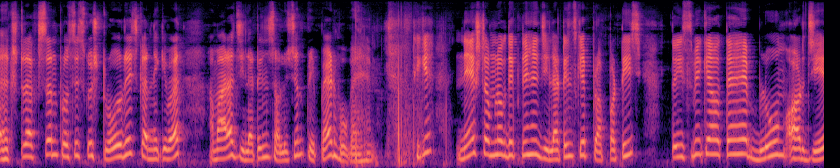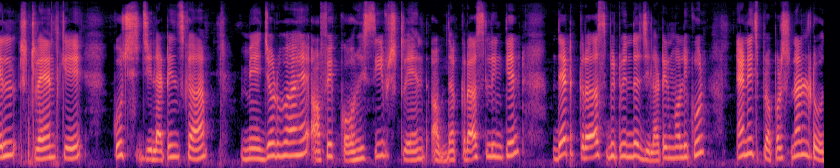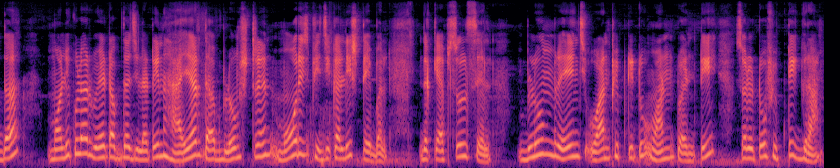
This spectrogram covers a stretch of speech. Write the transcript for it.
एक्सट्रैक्शन प्रोसेस को स्टोरेज करने के बाद हमारा जिलाटिन सॉल्यूशन प्रिपेयर हो गए हैं। ठीक है? नेक्स्ट हम लोग देखते हैं जिलाटिन्स के प्रॉपर्टीज़ तो इसमें क्या होता है? ब्लूम और जेल स्ट्रेंथ के कुछ जिलाटिन्स का मेजर हुआ है of a cohesive strength of the cross linked that cross between the gelatin molecule and is proportional to the molecular weight of the gelatin higher the bloom strength more is physically stable the capsule cell bloom range 150 to 120 sorry 250 gram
